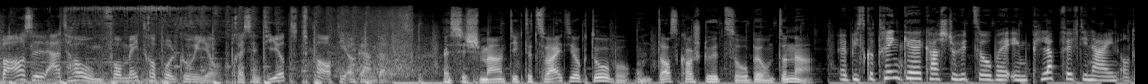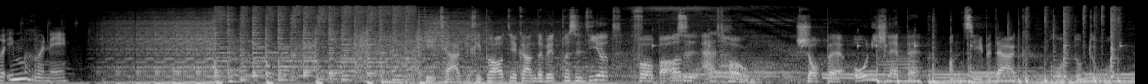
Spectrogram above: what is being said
Basel at Home vom Metropol Kurier präsentiert die Partyagenda. Es ist Montag, der 2. Oktober und das kannst du heute oben unternehmen. Etwas trinken kannst du heute oben im Club 59 oder im René. Die tägliche Partyagenda wird präsentiert von Basel at Home. Shoppen ohne Schleppen an sieben Tagen rund um die Uhr.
